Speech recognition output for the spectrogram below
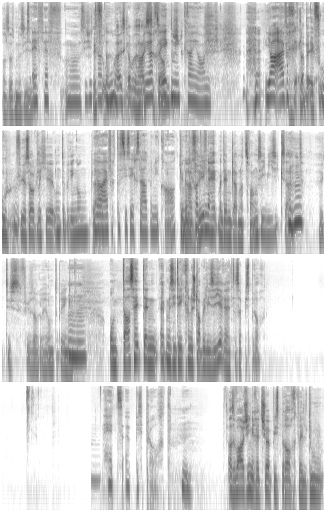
Also dass man sie... Das FF, was ist jetzt FU heisst, glaube ich, heisst ja, jetzt anders. keine Ahnung. ja, einfach, Ich glaube FU, fürsorgliche Unterbringung. Glaube. ja, einfach, dass sie sich selber nicht antun Genau, Ich habe die- früher hat man dem glaube ich, noch Zwangseinweisung gesagt. Mhm. Heute ist es fürsorgliche Unterbringung. Mhm. Und das hat dann, hat man sie dort können stabilisieren Hat das etwas gebracht? Hat es etwas gebraucht? Hm. Also wahrscheinlich hat es schon etwas gebracht, weil du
